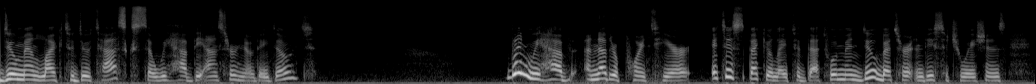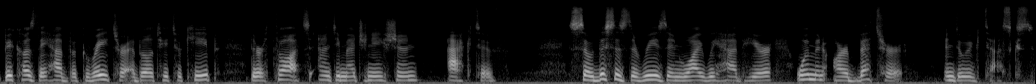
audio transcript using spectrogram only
do men like to do tasks? So we have the answer no, they don't. Then we have another point here. It is speculated that women do better in these situations because they have a greater ability to keep their thoughts and imagination active. So this is the reason why we have here women are better in doing tasks.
